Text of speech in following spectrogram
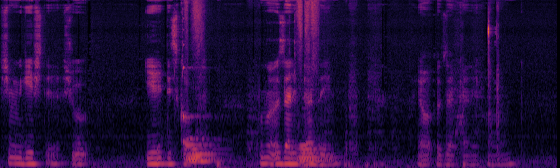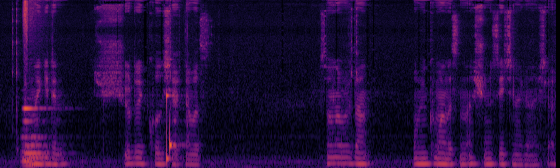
Şimdi geçti. Şu EA Discord. Bunu özellikler deyin. Ya özellikler falan. Buna gidin. Şuradaki kol işaretine basın. Sonra buradan oyun kumandasından şunu seçin arkadaşlar.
